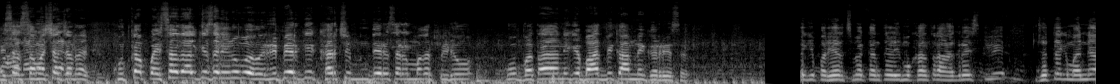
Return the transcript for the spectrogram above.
ऐसा समस्या चल रहा है। खुद का पैसा डाल के सर इन्होंने रिपेयर के खर्च दे रहे सर मगर पीडीओ को बताने के बाद भी काम नहीं कर रहे सर। ಪರಿಹರಿಸಬೇಕಂತೇಳಿ ಮುಖಾಂತರ ಆಗ್ರಹಿಸ್ತೀವಿ. ಜೊತೆಗೆ ಮೊನ್ನೆ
